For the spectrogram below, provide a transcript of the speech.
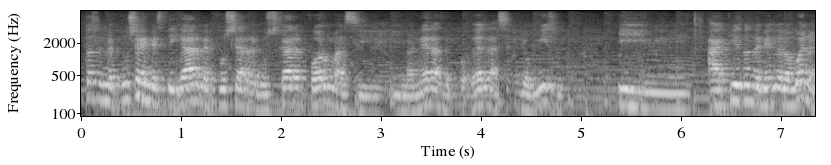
Entonces me puse a investigar, me puse a rebuscar formas y, maneras de poder hacer yo mismo. Y mm, aquí es donde viene lo bueno.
